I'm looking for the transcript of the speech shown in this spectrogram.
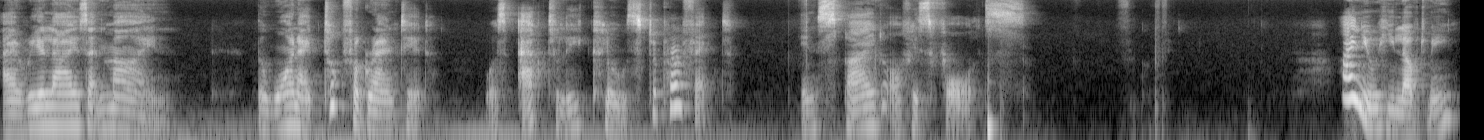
I realize that mine, the one I took for granted, was actually close to perfect in spite of his faults. I knew he loved me.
